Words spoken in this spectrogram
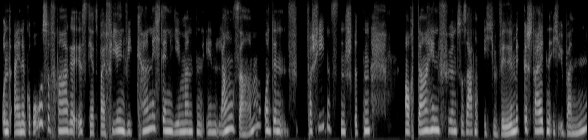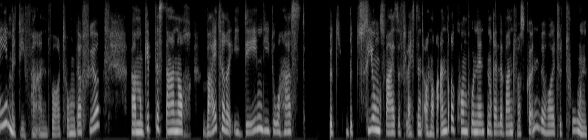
Und eine große Frage ist jetzt bei vielen, wie kann ich denn jemanden in langsam und in verschiedensten Schritten auch dahin führen zu sagen, ich will mitgestalten, ich übernehme die Verantwortung dafür. Ähm, gibt es da noch weitere Ideen, die du hast, Be beziehungsweise vielleicht sind auch noch andere Komponenten relevant. Was können wir heute tun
